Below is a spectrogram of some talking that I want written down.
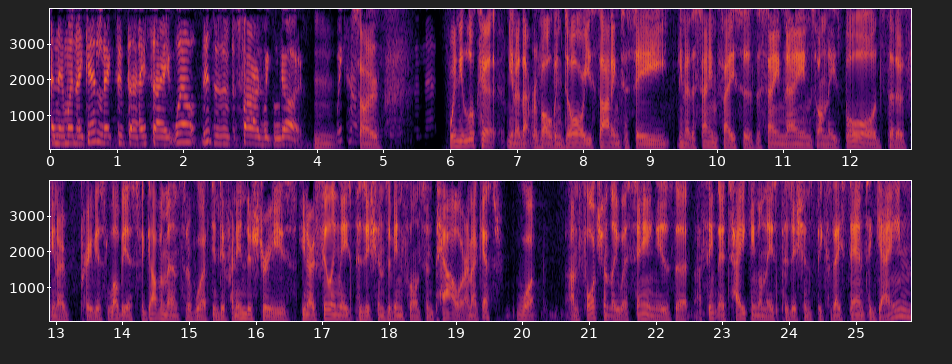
And then when they get elected, they say, well, this is as far as we can go. Mm. so when you look at you know that revolving door you're starting to see you know the same faces the same names on these boards that have you know previous lobbyists for governments that have worked in different industries you know filling these positions of influence and power. And i guess what unfortunately we're seeing is that i think they're taking on these positions because they stand to gain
